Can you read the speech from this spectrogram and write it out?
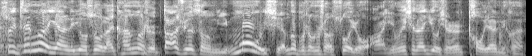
所以在我眼里，有时候来看我是大学生的某些，我不是说所有啊，因为现在有些人讨厌的很。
